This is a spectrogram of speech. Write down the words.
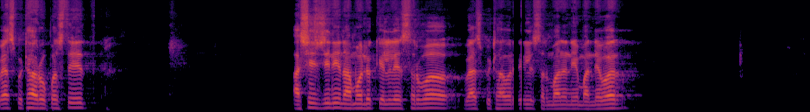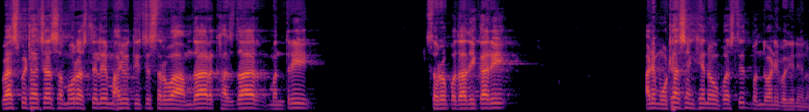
व्यासपीठावर उपस्थित आशिषजींनी नामोल्लेख केलेले सर्व व्यासपीठावरील सन्माननीय मान्यवर व्यासपीठाच्या समोर असलेले महायुतीचे सर्व आमदार खासदार मंत्री सर्व पदाधिकारी आणि मोठ्या संख्येनं उपस्थित बंधू आणि भगिनीनं.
